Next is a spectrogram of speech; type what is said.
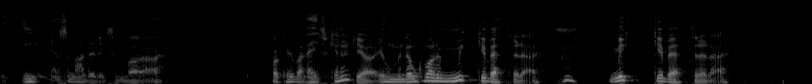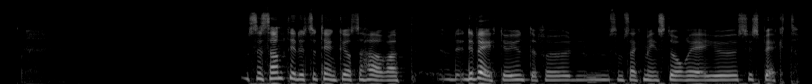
Det är ingen som hade liksom bara, folk hade bara, nej så kan du inte göra. Jo men de kommer ha det mycket bättre där. Mycket bättre där. Sen samtidigt så tänker jag så här att, det vet jag ju inte för mm, som sagt min story är ju suspekt.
